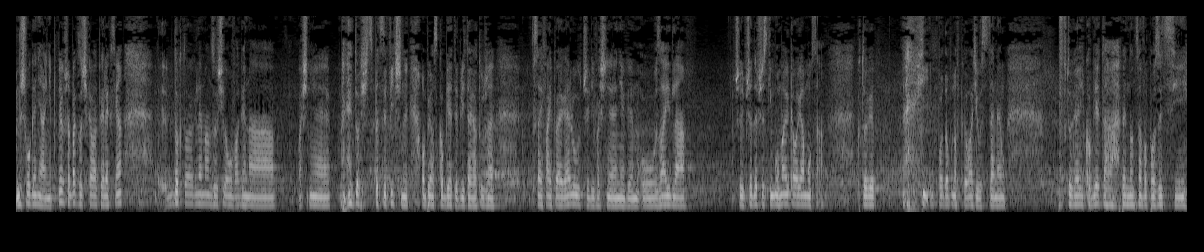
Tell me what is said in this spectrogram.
Wyszło genialnie. Po pierwsze, bardzo ciekawa prelekcja. Doktor Lehmann zwróciła uwagę na właśnie dość specyficzny obraz kobiety w literaturze w sci-fi PRL-u, czyli właśnie, nie wiem, u Zajdla, czy przede wszystkim u Marka Ramusa, który i podobno wprowadził scenę, w której kobieta będąca w opozycji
